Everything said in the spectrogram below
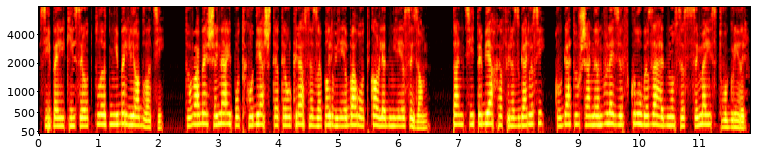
сипейки се от плътни бели облаци. Това беше най-подходящата украса за първия бал от коледния сезон. Танците бяха в разгара си, когато Шанън влезе в клуба заедно с семейство Гриер.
